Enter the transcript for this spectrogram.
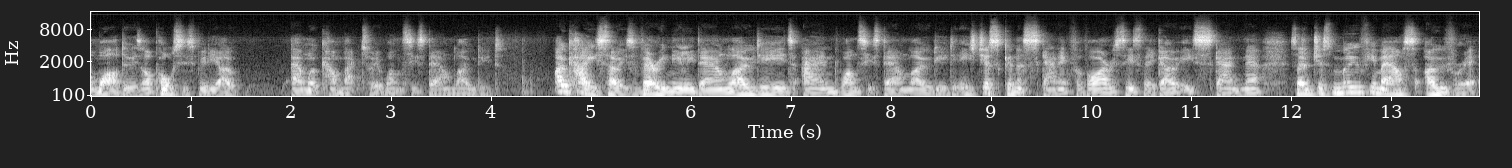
and what I'll do is I'll pause this video and we'll come back to it once it's downloaded. Okay, so it's very nearly downloaded and once it's downloaded it's just going to scan it for viruses. There you go, it's scanned now. So just move your mouse over it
